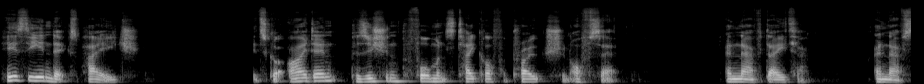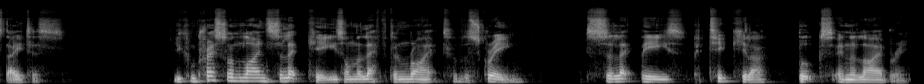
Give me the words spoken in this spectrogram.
Here's the index page it's got ident, position, performance, takeoff, approach, and offset, and nav data, and nav status. You can press on line select keys on the left and right of the screen to select these particular books in the library.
